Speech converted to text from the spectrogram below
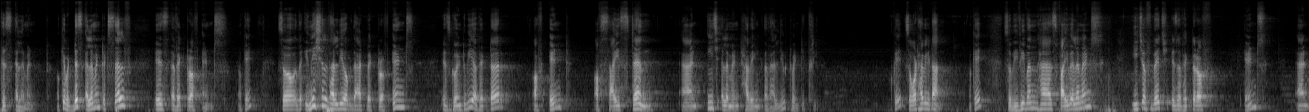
this element okay but this element itself is a vector of ints okay. So the initial value of that vector of ints is going to be a vector of int of size 10 and each element having a value 23. Okay. So what have we done? Okay. So VV1 has 5 elements each of which is a vector of ints and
